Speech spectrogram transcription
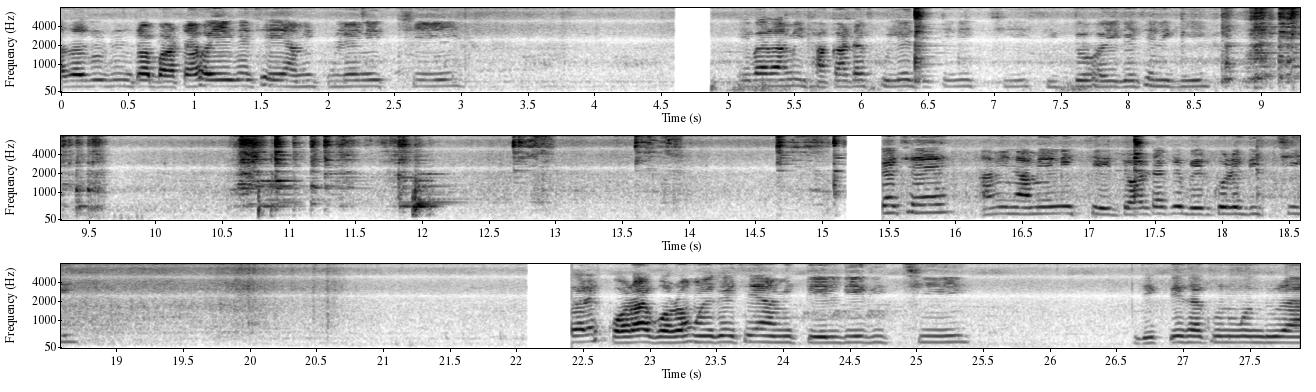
আদা রসুনটা বাটা হয়ে গেছে, আমি তুলে নিচ্ছি। এবার আমি ঢাকাটা খুলে দেখে নিচ্ছি, সিদ্ধ হয়ে গেছে নাকি? আছে আমি নামিয়ে নিচ্ছি, জলটাকে বের করে দিচ্ছি। এবারে কড়া গরম হয়ে গেছে, আমি তেল দিয়ে দিচ্ছি। দেখতে থাকুন বন্ধুরা।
